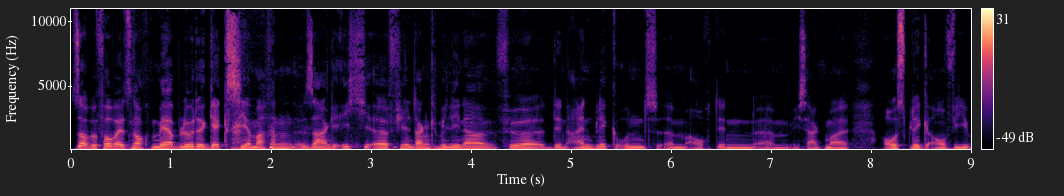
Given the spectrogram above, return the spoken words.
So, bevor wir jetzt noch mehr blöde Gags hier machen, sage ich äh, vielen Dank, Milena, für den Einblick und ähm, auch den, ähm, ich sag mal, Ausblick auf, wie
